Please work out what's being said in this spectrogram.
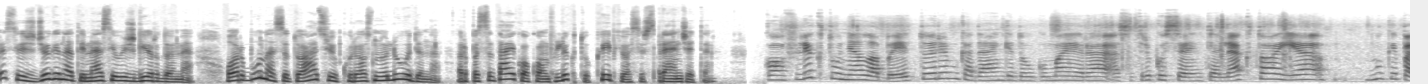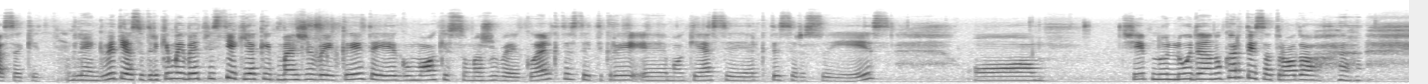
Kas jūs džiugina, tai mes jau išgirdome. O ar būna situacijų, kurios nuliūdina? Ar pasitaiko konfliktų, kaip juos išsprendžiate? Konfliktų nelabai turim, kadangi dauguma yra sutrikusio intelekto, jie nu kaip pasakyt, lengvi tie sutrikimai, bet vis tiek jie kaip maži vaikai, tai jeigu moki su mažu vaiku elgtis, tai tikrai e, mokėsi elgtis ir su jais. O šiaip nuliūdė, nu kartais atrodo,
